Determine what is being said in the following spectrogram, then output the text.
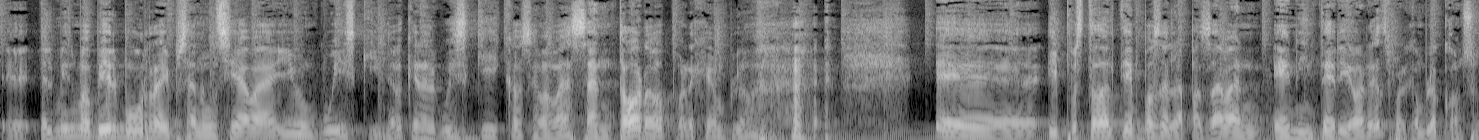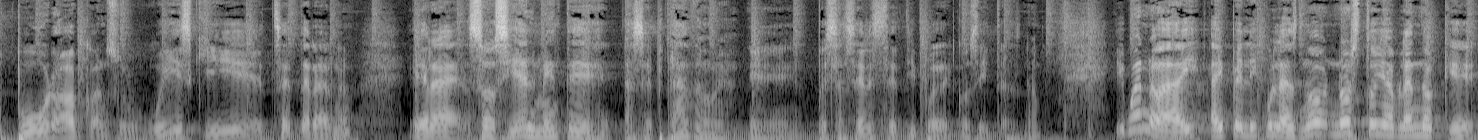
eh, el mismo Bill Murray pues anunciaba ahí un whisky, ¿no? Que era el whisky, ¿cómo se llamaba? Santoro, por ejemplo. Eh, y pues todo el tiempo se la pasaban en interiores, por ejemplo, con su puro, con su whisky, etcétera, ¿no? Era socialmente aceptado, pues hacer este tipo de cositas, ¿no? Y bueno, hay, hay películas, no, no estoy hablando que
